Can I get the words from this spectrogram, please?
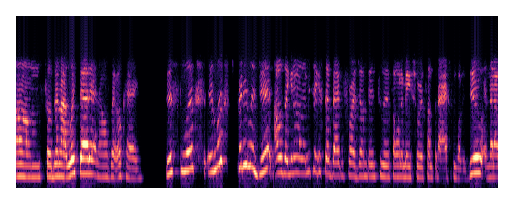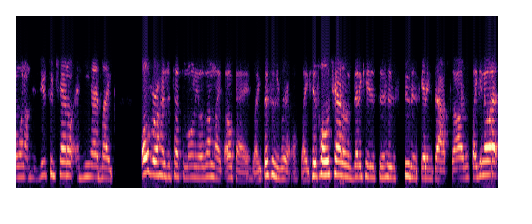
Um, so then I looked at it and I was like, okay, this looks it looks pretty legit. I was like, you know, let me take a step back before I jump into this. I want to make sure it's something I actually want to do. And then I went on his YouTube channel and he had like over a hundred testimonials. I'm like, okay, like this is real. Like his whole channel is dedicated to his students getting jobs. So I was just like, you know what?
